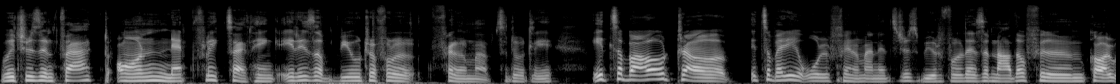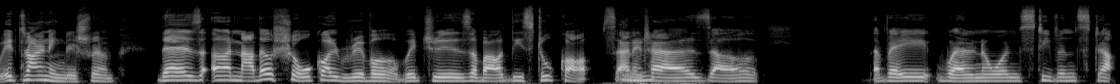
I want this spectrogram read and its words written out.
which is in fact on netflix i think it is a beautiful film absolutely it's about uh, it's a very old film and it's just beautiful there's another film called it's not an english film there's another show called river which is about these two cops and it has uh, a very well-known Steven Sta-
